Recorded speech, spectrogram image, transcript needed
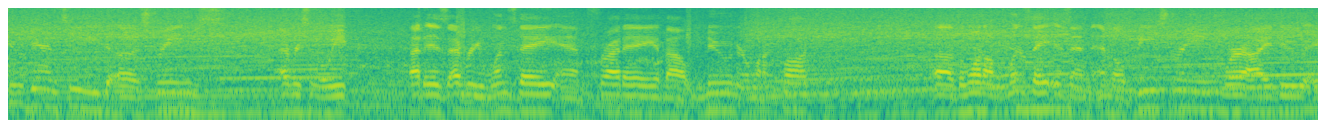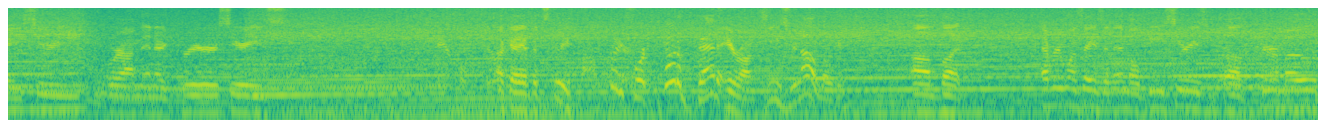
two guaranteed uh, streams every single week. That is every Wednesday and Friday about noon or 1 o'clock. Uh, the one on Wednesday is an MLB stream where I do a series where I'm in a career series. Okay, if it's 3, 3 4, go to bed, A-Rock. Jeez, you're not Logan. Um, but every Wednesday is an MLB series of career mode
